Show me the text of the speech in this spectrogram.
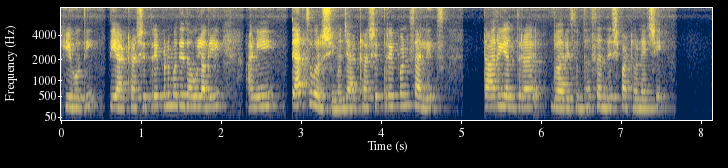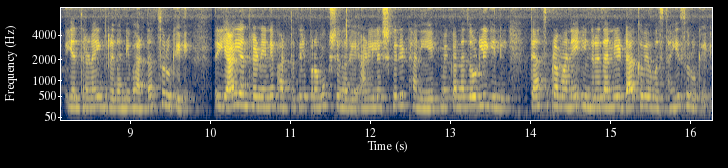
ही होती. ती अठराशे त्रेपन्नमध्ये धावू लागली. आणि त्याच वर्षी म्हणजे अठराशे त्रेपन्न सालीच तार यंत्राद्वारे सुद्धा संदेश पाठवण्याची यंत्रणा इंग्रजांनी भारतात सुरू केली. तर या यंत्रणेने भारतातील प्रमुख शहरे आणि लष्करी ठाणी एकमेकांना जोडली गेली. त्याचप्रमाणे इंग्रजांनी डाक व्यवस्थाही सुरू केली.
